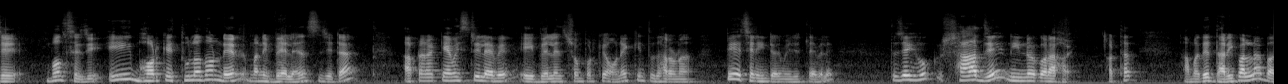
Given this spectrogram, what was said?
যে বলছে যে, এই ভরকে তুলাদণ্ডের মানে ব্যালেন্স যেটা, আপনারা কেমিস্ট্রি ল্যাবে এই ব্যালেন্স সম্পর্কে অনেক কিন্তু ধারণা পেয়েছেন ইন্টারমিডিয়েট লেভেলে তো যাই হোক, সাহায্যে নির্ণয় করা হয়। অর্থাৎ আমাদের দাড়িপাল্লা বা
